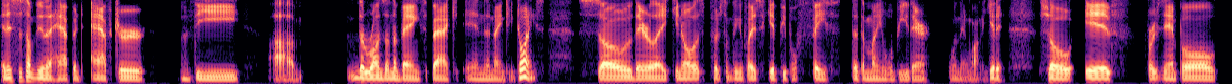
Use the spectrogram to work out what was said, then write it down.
and this is something that happened after the um the runs on the banks back in the 1920s. So they're like, you know, let's put something in place to give people faith that the money will be there when they want to get it. So if, for example,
